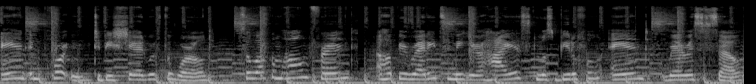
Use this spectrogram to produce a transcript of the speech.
and important to be shared with the world. So, welcome home, friend. I hope you're ready to meet your highest, most beautiful, and rarest self.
